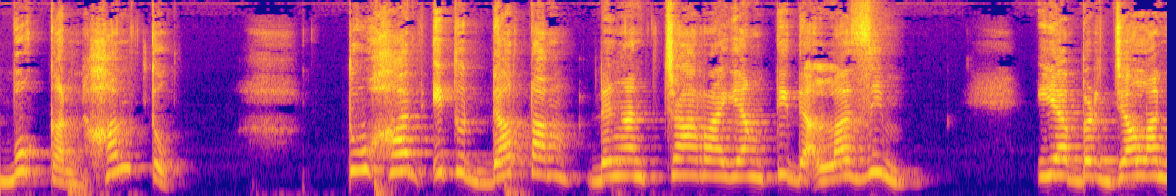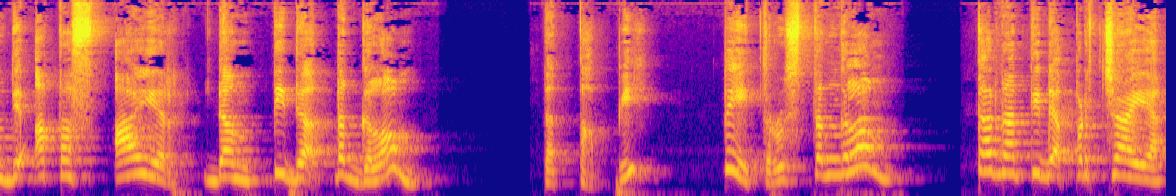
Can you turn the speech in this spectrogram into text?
bukan hantu. Tuhan itu datang dengan cara yang tidak lazim. Ia berjalan di atas air dan tidak tenggelam. Tetapi Petrus tenggelam karena tidak percaya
